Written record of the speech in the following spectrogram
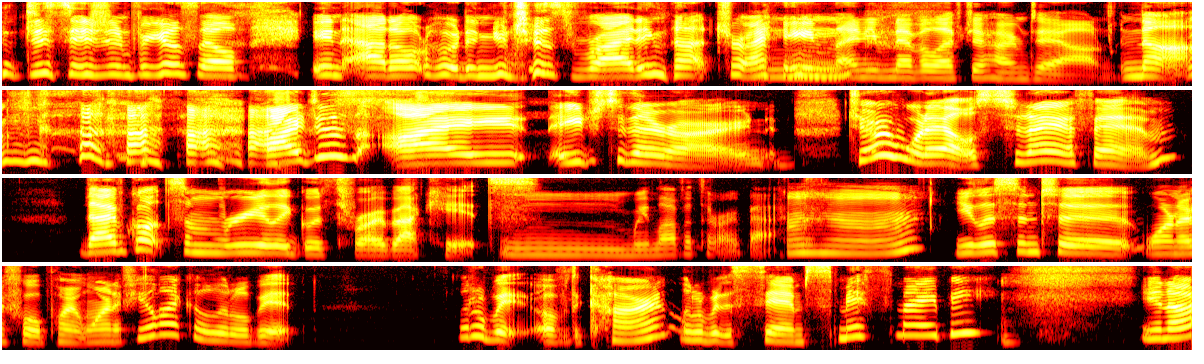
a decision for yourself in adulthood, and you're just riding that train. Mm, and you've never left your hometown. Nah. I just, I, each to their own. Do you know what else? 2Day FM, they've got some really good throwback hits. Mm, we love a throwback. hmm You listen to 104.1, if you like a little bit, little bit of the current, a little bit of Sam Smith, maybe, you know?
